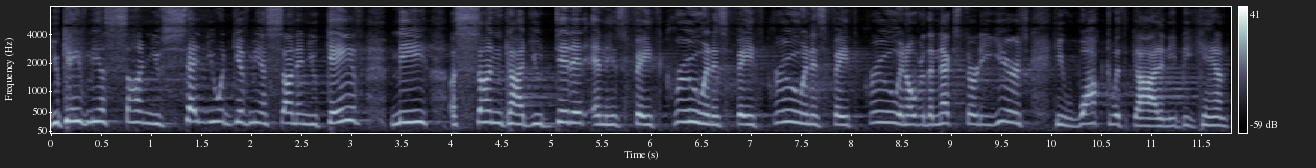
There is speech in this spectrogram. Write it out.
You gave me a son. You said you would give me a son, and you gave me a son, God. You did it, and his faith grew, and his faith grew, and his faith grew. And over the next 30 years, he walked with God and he began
